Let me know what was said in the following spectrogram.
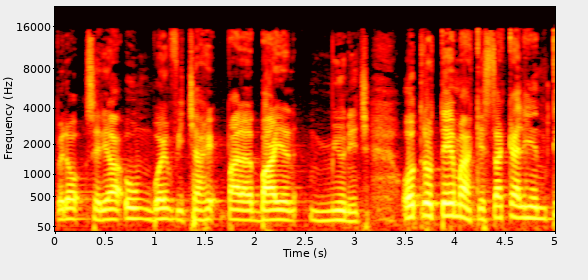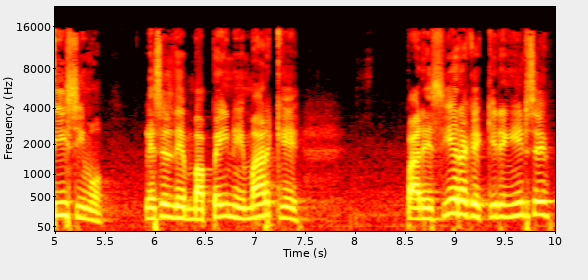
pero sería un buen fichaje para el Bayern Múnich. Otro tema que está calientísimo es el de Mbappé y Neymar que pareciera que quieren irse,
